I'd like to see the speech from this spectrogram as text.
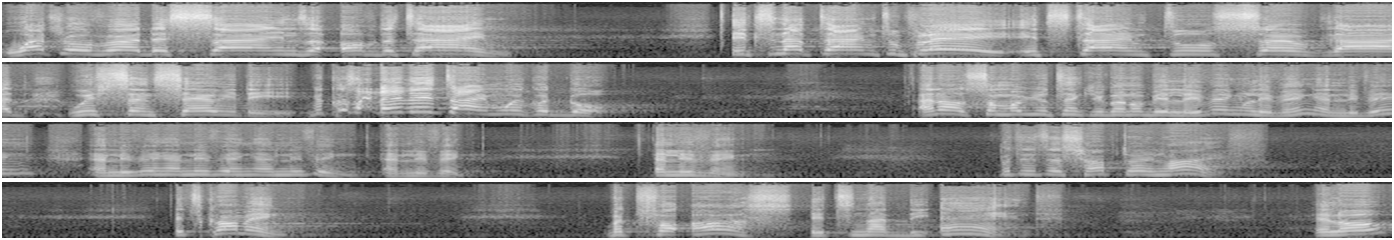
Watch over the signs of the time. It's not time to play. It's time to serve God with sincerity. Because at any time we could go. I know some of you think you're going to be living, living, and living, and living, and living, and living, and living, and living. But it's a chapter in life. It's coming. But for us, it's not the end. Hello?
